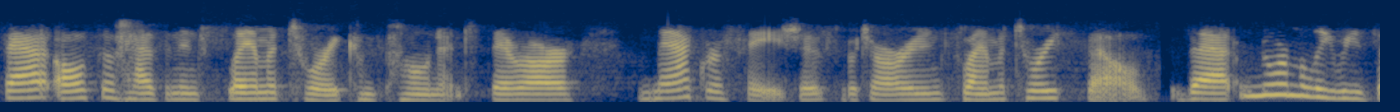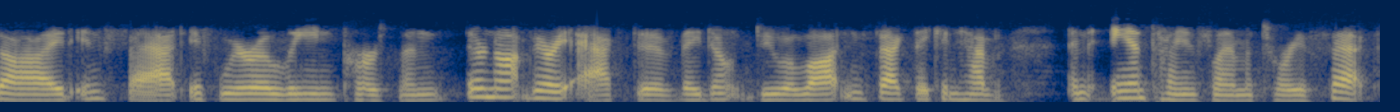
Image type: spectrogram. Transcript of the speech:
Fat also has an inflammatory component. There are macrophages, which are inflammatory cells that normally reside in fat if we're a lean person. They're not very active. They don't do a lot. In fact, they can have an anti-inflammatory effect.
